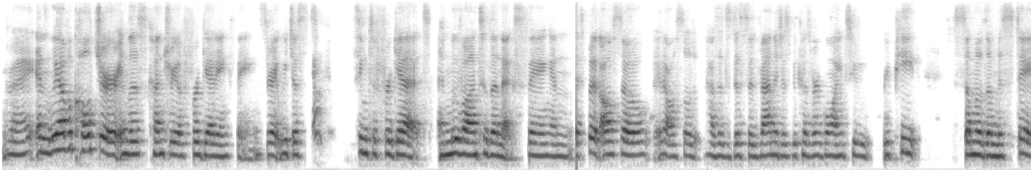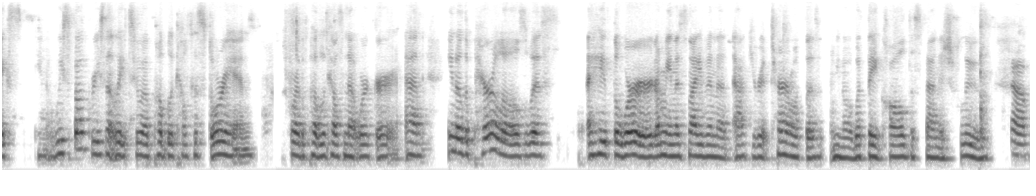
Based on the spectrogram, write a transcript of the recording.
Right. And we have a culture in this country of forgetting things, right? We just yeah. seem to forget and move on to the next thing. And but also it also has its disadvantages because we're going to repeat some of the mistakes. You know, we spoke recently to a public health historian for the public health networker and you know the parallels with i hate the word. I mean it's not even an accurate term with the you know what they call the spanish flu. Oh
